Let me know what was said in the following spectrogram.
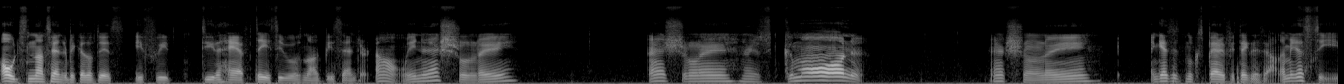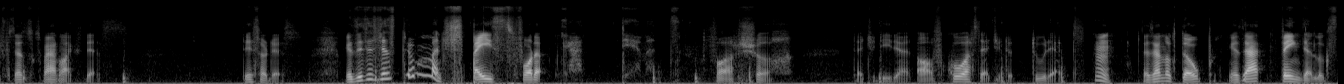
oh, it's not centered because of this. If we didn't have this, it would not be centered. Oh, and actually, actually, there's come on. Actually, I guess it looks better if you take this out. Let me just see if that looks better like this. This or this. Because this is just too much space for the... God damn it. For sure. That you did that. of course that you do that. Hmm. Does that look dope? Is that thing that looks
